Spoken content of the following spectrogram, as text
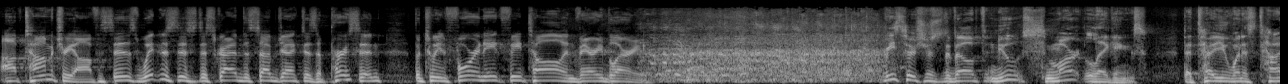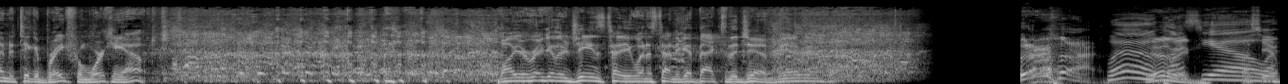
optometry offices. Witnesses described the subject as a person between four and eight feet tall and very blurry. Researchers developed new smart leggings that tell you when it's time to take a break from working out. While your regular jeans tell you when it's time to get back to the gym. You know what I mean? Whoa, Really? bless you.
